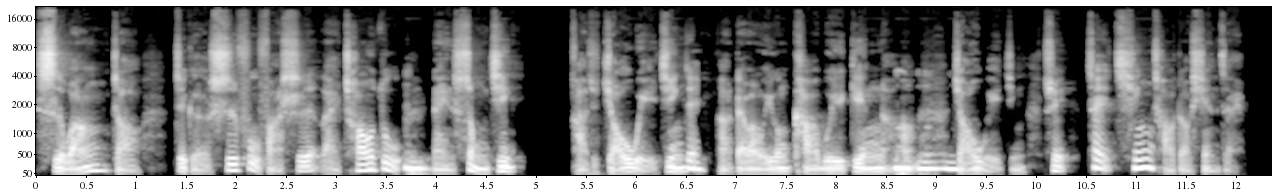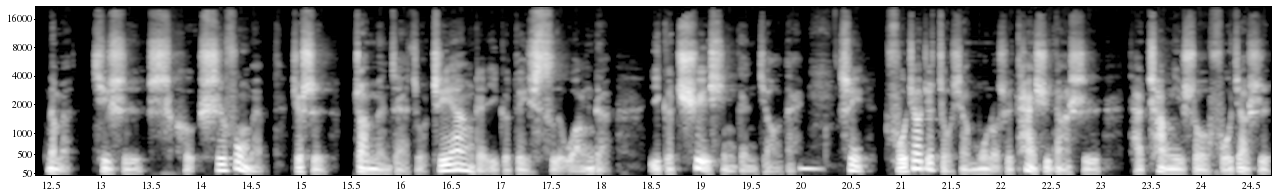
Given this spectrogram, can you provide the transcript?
死亡找这个师父法师来超度，来诵经。啊，就脚尾经，对啊，台湾为公卡尾经了啊，脚尾经。所以在清朝到现在，那么其实和师傅们就是专门在做这样的一个对死亡的一个确信跟交代。所以佛教就走向没落。所以太虚大师他倡议说，佛教是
